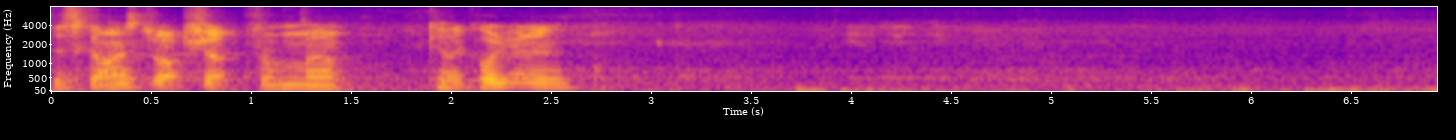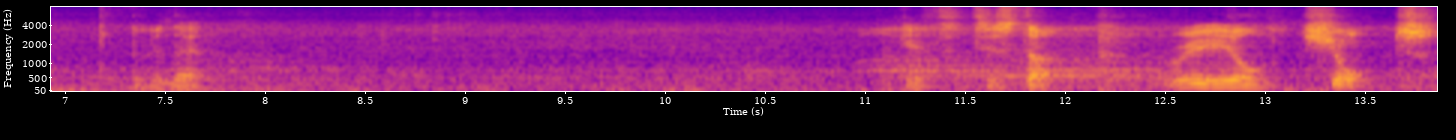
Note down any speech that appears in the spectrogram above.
This guy's drop shot from uh, Kalle Koljonen. Look at that. Gets to stop real short.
